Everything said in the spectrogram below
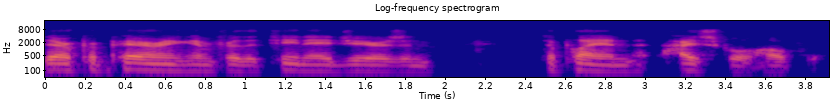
They're preparing him for the teenage years and to play in high school, hopefully.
